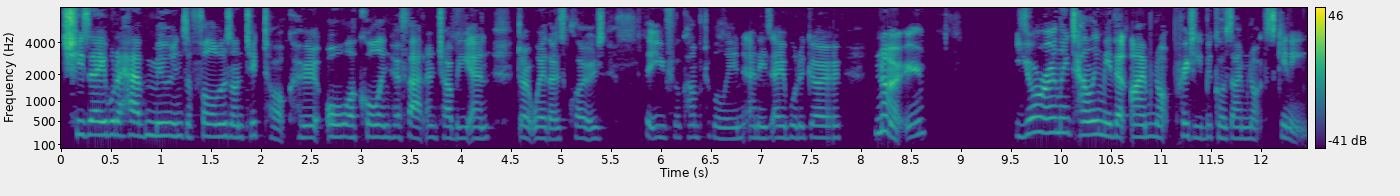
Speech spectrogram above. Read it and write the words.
she's able to have millions of followers on TikTok who all are calling her fat and chubby and don't wear those clothes that you feel comfortable in, and is able to go, no. You're only telling me that I'm not pretty because I'm not skinny.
